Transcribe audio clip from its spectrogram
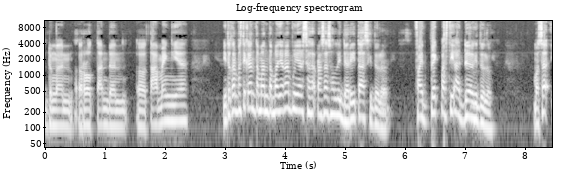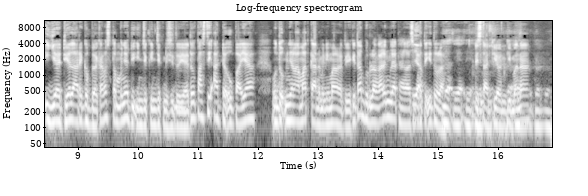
dengan rotan dan eh, tamengnya. Itu kan pasti kan teman-temannya kan punya rasa solidaritas gitu loh. Fight back pasti ada gitu loh masa iya dia lari ke belakang terus temennya diinjek-injek di situ ya? Itu pasti ada upaya untuk menyelamatkan minimal itu ya. Kita berulang kali ngeliat hal seperti itulah Ya, ya, ya, di ya. stadion gimana Betul, betul.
